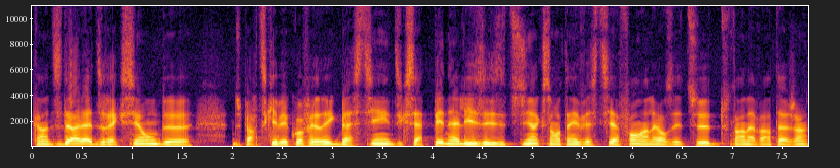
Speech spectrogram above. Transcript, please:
Candidat à la direction du Parti québécois, Frédéric Bastien, dit que ça pénalise les étudiants qui sont investis à fond dans leurs études tout en avantageant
